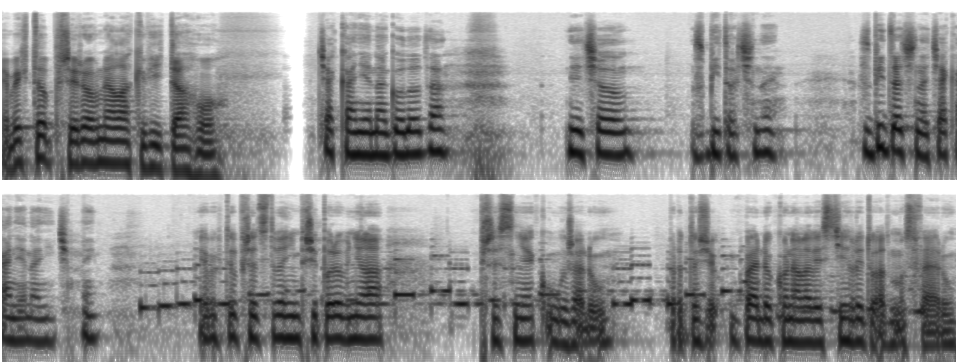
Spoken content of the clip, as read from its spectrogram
Já bych to přirovnala k výtahu. Čakání na Godota. Něco zbytočné. Zbytočné čekání na nič. Já bych to představení připodobnila přesně k úřadu protože úplně dokonale vystihli tu atmosféru.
